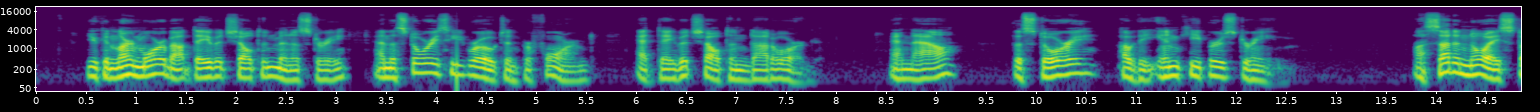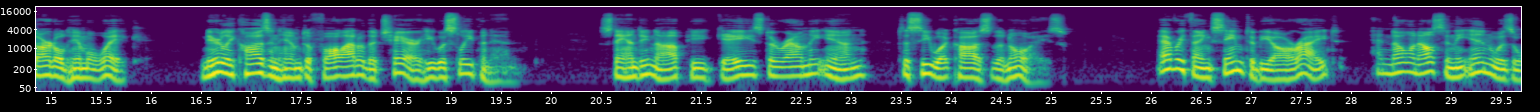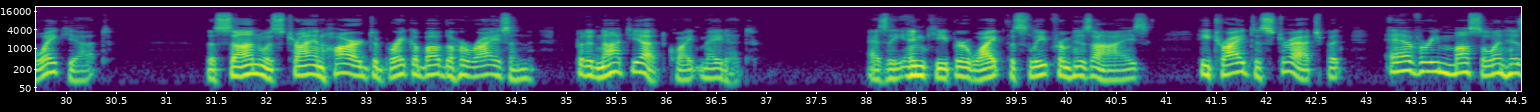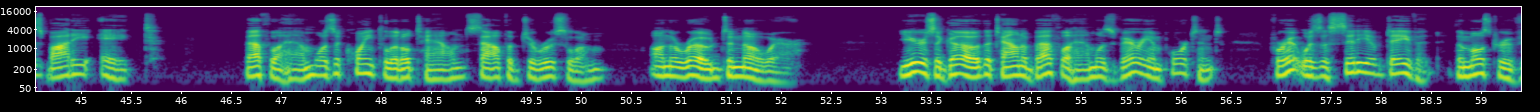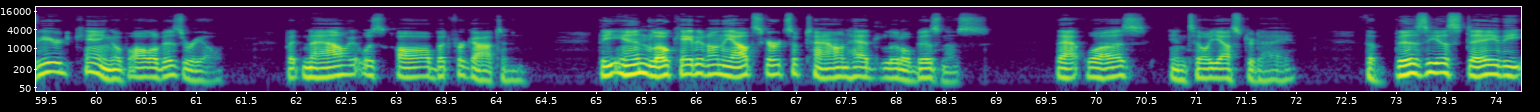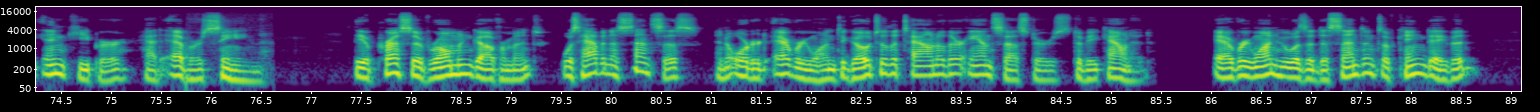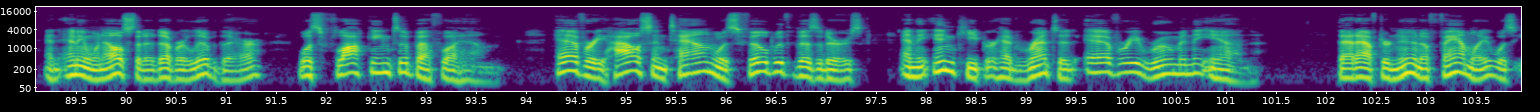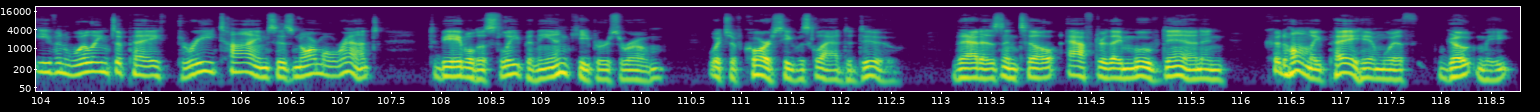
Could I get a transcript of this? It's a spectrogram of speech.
You can learn more about David Shelton Ministry and the stories he wrote and performed at davidshelton.org. And now, the story of the innkeeper's dream. A sudden noise startled him awake, nearly causing him to fall out of the chair he was sleeping in. Standing up, he gazed around the inn to see what caused the noise. Everything seemed to be all right, and no one else in the inn was awake yet. The sun was trying hard to break above the horizon, but had not yet quite made it. As the innkeeper wiped the sleep from his eyes, he tried to stretch, but every muscle in his body ached. Bethlehem was a quaint little town south of Jerusalem on the road to nowhere. Years ago, the town of Bethlehem was very important, for it was the city of David, the most revered king of all of Israel. But now it was all but forgotten. The inn located on the outskirts of town had little business. That was, until yesterday, the busiest day the innkeeper had ever seen. The oppressive Roman government was having a census and ordered everyone to go to the town of their ancestors to be counted. Everyone who was a descendant of King David, and anyone else that had ever lived there, was flocking to Bethlehem. Every house in town was filled with visitors, and the innkeeper had rented every room in the inn. That afternoon, a family was even willing to pay three times his normal rent to be able to sleep in the innkeeper's room which of course he was glad to do. That is, until after they moved in and could only pay him with goat meat.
